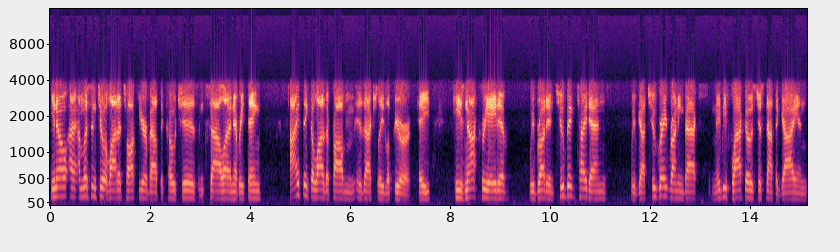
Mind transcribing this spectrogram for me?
You know, I, I'm listening to a lot of talk here about the coaches and Saleh and everything. I think a lot of the problem is actually Lafleur. He he's not creative. We brought in two big tight ends. We've got two great running backs. Maybe Flacco's just not the guy, and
